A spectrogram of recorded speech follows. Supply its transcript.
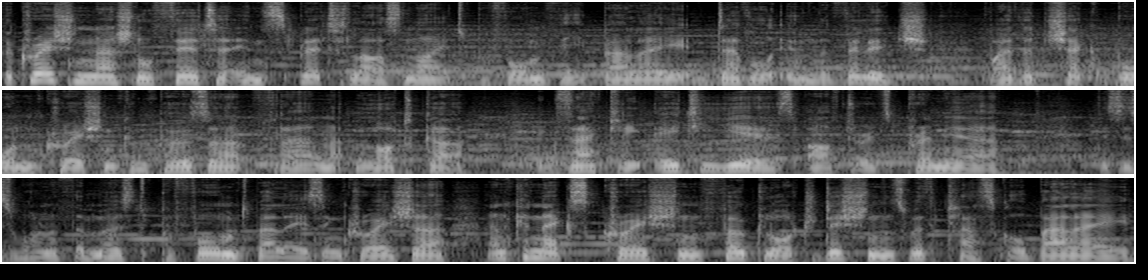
The Croatian National Theatre in Split last night performed the ballet Devil in the Village by the Czech-born Croatian composer Fran Lhotka, exactly 80 years after its premiere. This is one of the most performed ballets in Croatia and connects Croatian folklore traditions with classical ballet.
